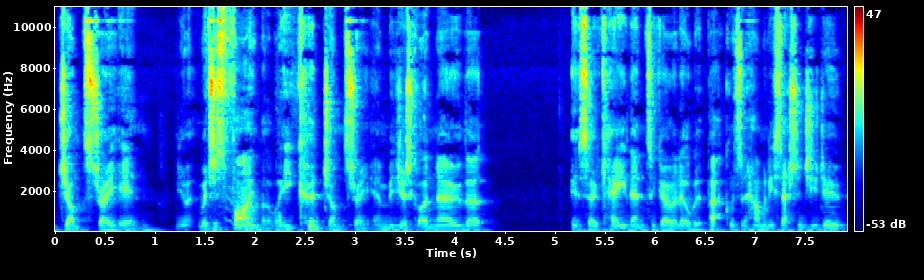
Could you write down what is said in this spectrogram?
jump straight in, which is fine, by the way. You could jump straight in, but you just got to know that it's okay then to go a little bit backwards at how many sessions you do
